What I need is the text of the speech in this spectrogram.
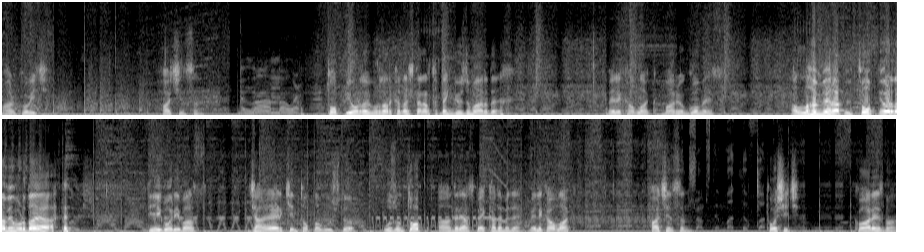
Markovic. Hutchinson. Top bir orada bir burada arkadaşlar artık ben gözüm ağrıdı. Velik Avlak, Mario Gomez. Allah'ım yarabbim top bir orada bir burada ya. Diego Ribas. Caner Erkin topla buluştu. Uzun top. Andreas Beck kademede. Velik Avlak. Hutchinson. Tošić. Quaresma.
